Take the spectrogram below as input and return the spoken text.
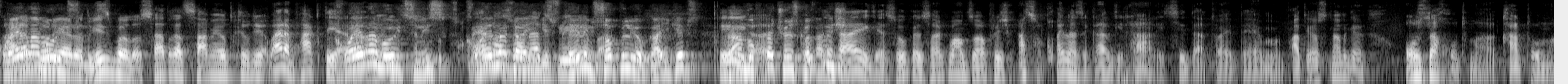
ყველა მოიცნის დღეს ბოლოს სადღაც 3-4 დღე, მაგრამ ფაქტია ყველა მოიცნის, ყველა გაიგებს, მთელი მსოფლიო გაიგებს რა მოხდა ჩვენს ქვეყანაში. გაიგეს, უკვე საკმაოდ ზაფრიში. აცო, ყველაზე კარგი რა არის, ციტა თვე პატიოსნად 25-მა ქართულმა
